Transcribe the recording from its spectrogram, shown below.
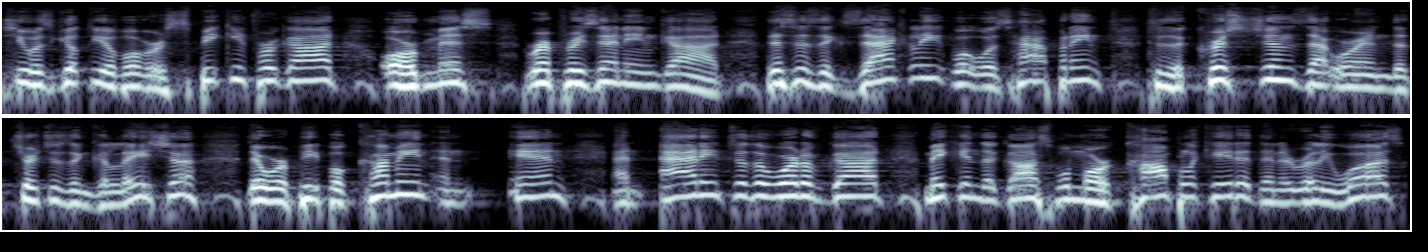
She was guilty of overspeaking for God or misrepresenting God. This is exactly what was happening to the Christians that were in the churches in Galatia. There were people coming and in and adding to the word of God, making the gospel more complicated than it really was,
